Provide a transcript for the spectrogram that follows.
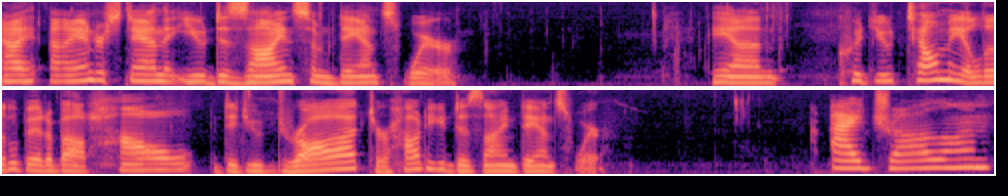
I I understand that you designed some dance wear. And could you tell me a little bit about how did you draw it or how do you design dance wear? I draw them.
